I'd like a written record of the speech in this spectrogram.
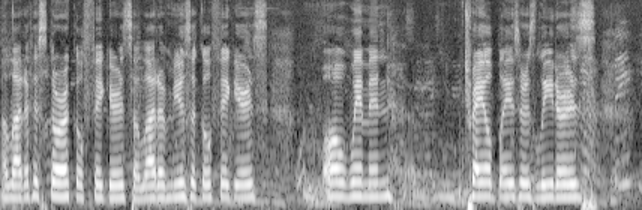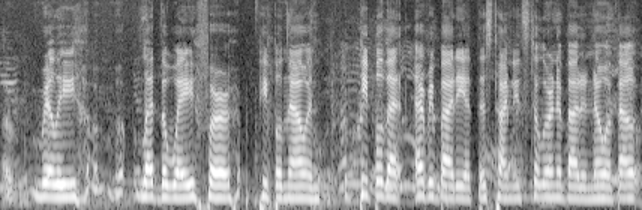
a lot of historical figures, a lot of musical figures, all women, trailblazers, leaders, uh, really led the way for people now and people that everybody at this time needs to learn about and know about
